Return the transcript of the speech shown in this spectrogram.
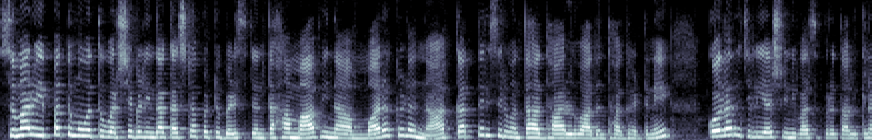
ಸುಮಾರು ಇಪ್ಪತ್ತು ಮೂವತ್ತು ವರ್ಷಗಳಿಂದ ಕಷ್ಟಪಟ್ಟು ಬೆಳೆಸಿದಂತಹ ಮಾವಿನ ಮರಗಳನ್ನು ಕತ್ತರಿಸಿರುವಂತಹ ದಾರುಣವಾದಂತಹ ಘಟನೆ ಕೋಲಾರ ಜಿಲ್ಲೆಯ ಶ್ರೀನಿವಾಸಪುರ ತಾಲೂಕಿನ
